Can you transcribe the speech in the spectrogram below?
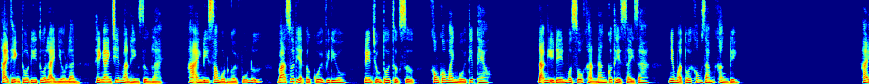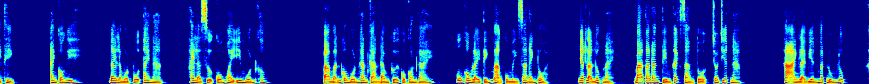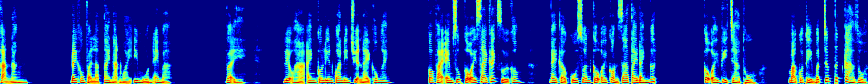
Hải Thịnh tua đi tua lại nhiều lần, hình ảnh trên màn hình dừng lại. Hà Anh đi sau một người phụ nữ và xuất hiện ở cuối video, nên chúng tôi thực sự không có manh mối tiếp theo. Đã nghĩ đến một số khả năng có thể xảy ra, nhưng mà tôi không dám khẳng định. Hải Thịnh, anh có nghĩ đây là một vụ tai nạn hay là sự cố ngoài ý muốn không? Bà Mẫn có muốn ngăn cản đám cưới của con gái, cũng không lấy tính mạng của mình ra đánh đổi. Nhất là lúc này, Bà ta đang tìm cách giảm tội cho Chiết Nam. Hạ Anh lại biến mất đúng lúc. Khả năng Đây không phải là tai nạn ngoài ý muốn em à Vậy Liệu Hà Anh có liên quan đến chuyện này không anh? Có phải em giúp cậu ấy sai cách rồi không? Ngay cả cô Xuân cậu ấy còn ra tay đánh ngất. Cậu ấy vì trả thù mà có thể bất chấp tất cả rồi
